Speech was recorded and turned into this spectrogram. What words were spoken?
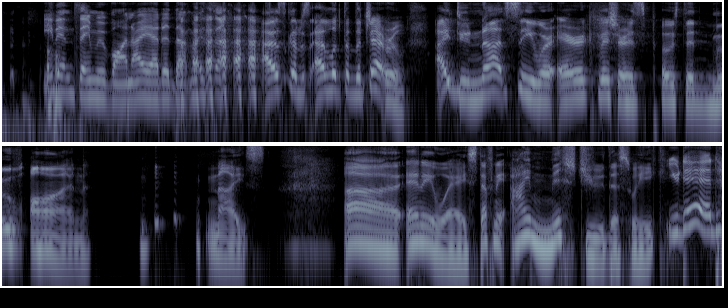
he didn't say move on. I added that myself. I was gonna. I looked at the chat room. I do not see where Eric Fisher has posted "move on." nice. Uh anyway, Stephanie, I missed you this week. you did.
